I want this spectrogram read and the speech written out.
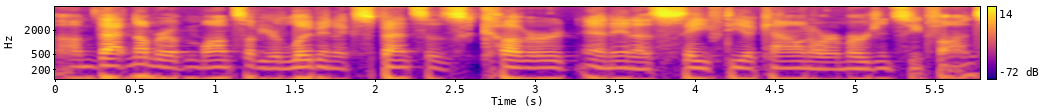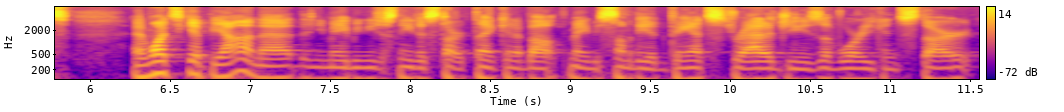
um, that number of months of your living expenses covered and in a safety account or emergency funds. And once you get beyond that, then you maybe just need to start thinking about maybe some of the advanced strategies of where you can start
